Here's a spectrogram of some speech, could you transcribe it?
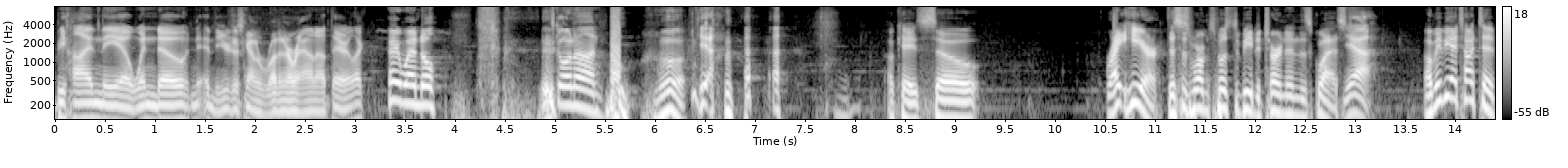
behind the uh, window, and, and you're just kind of running around out there, like, "Hey, Wendell, what's going on?" yeah. Okay, so right here. This is where I'm supposed to be to turn in this quest. Yeah. Oh, maybe I talked to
